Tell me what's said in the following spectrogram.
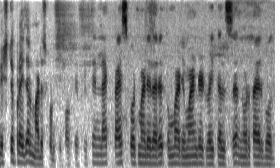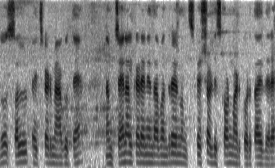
ಬೆಸ್ಟ್ ಪ್ರೈಸ್ ಅಲ್ಲಿ ಮಾಡಿಸ್ಕೊಡ್ತೀವಿ. Okay fifteen lakh price quote ಮಾಡಿದ್ದಾರೆ. ತುಂಬ ಡಿಮ್ಯಾಂಡೆಡ್ ವೆಹಿಕಲ್ಸ್ ನೋಡ್ತಾ ಇರ್ಬೋದು. ಸ್ವಲ್ಪ ಹೆಚ್ಚು ಕಡಿಮೆ ಆಗುತ್ತೆ. ನಮ್ಮ ಚಾನಲ್ ಕಡೆಯಿಂದ ಬಂದರೆ ನಮ್ಮ ಸ್ಪೆಷಲ್ ಡಿಸ್ಕೌಂಟ್ ಮಾಡಿ ಕೊಡ್ತಾ ಇದ್ದಾರೆ.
